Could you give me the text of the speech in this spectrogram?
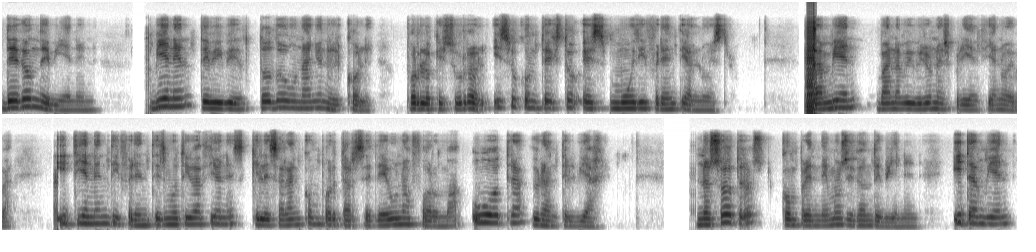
¿De dónde vienen? Vienen de vivir todo un año en el cole, por lo que su rol y su contexto es muy diferente al nuestro. También van a vivir una experiencia nueva y tienen diferentes motivaciones que les harán comportarse de una forma u otra durante el viaje. Nosotros comprendemos de dónde vienen y también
